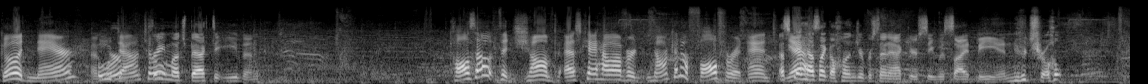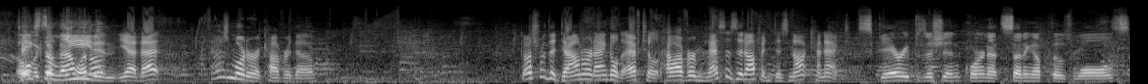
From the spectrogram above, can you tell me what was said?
Good nair. And Ooh, we're down tilt. pretty much back to even. Calls out the jump. SK, however, not going to fall for it. And SK yeah, has like 100% accuracy with side B in neutral. Oh, takes the that one lead. And yeah, that, that was more to recover, though. Goes for the downward angled F tilt. However, messes it up and does not connect. Scary position. Cornet setting up those walls.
